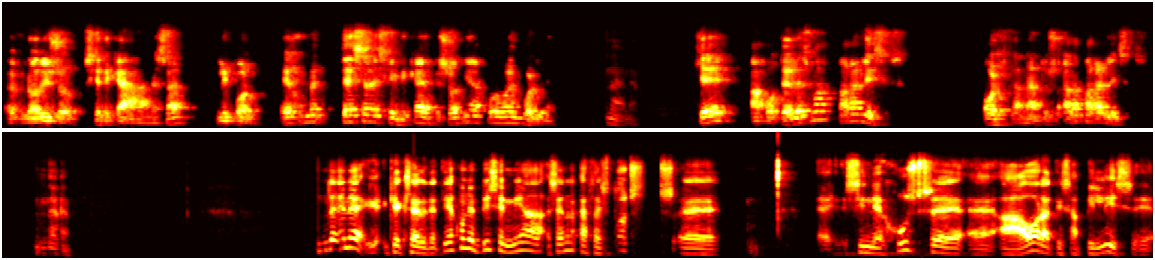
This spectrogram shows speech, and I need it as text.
γνωρίζω σχετικά άμεσα, λοιπόν, έχουμε τέσσερα σχετικά επεισόδια από εμβόλια. Ναι, ναι. Και αποτέλεσμα παραλύσεις. Όχι θανάτους, αλλά παραλύσεις. Ναι. Ναι, ναι, και ξέρετε τι, έχουν μπει σε, μια, σε ένα καθεστώς ε, ε, συνεχούς ε, ε, αόρατης απειλής ε,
